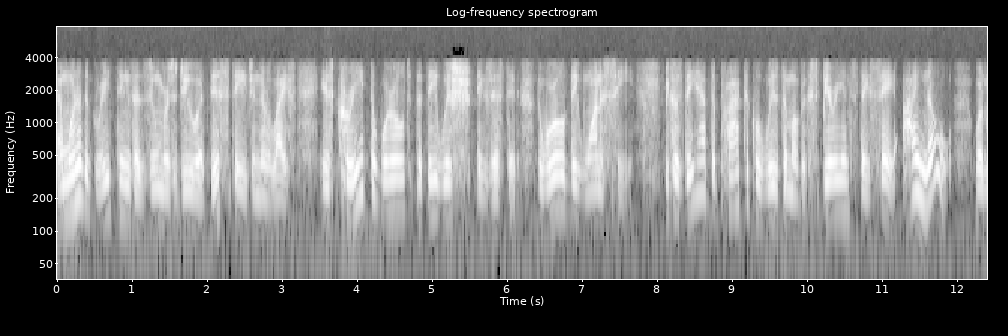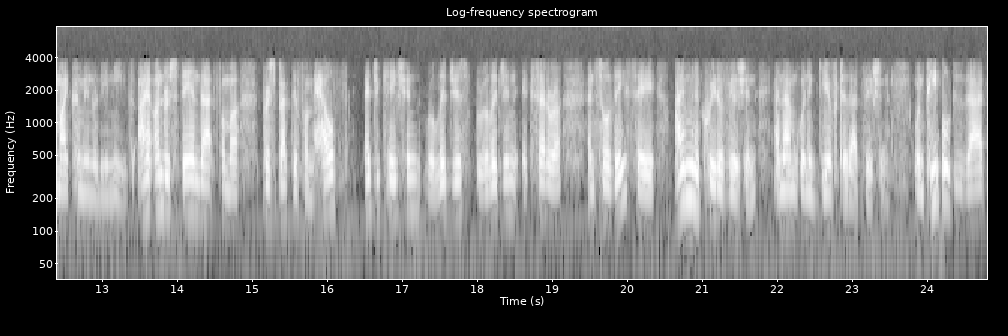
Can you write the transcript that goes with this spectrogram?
And one of the great things that Zoomers do at this stage in their life is create the world that they wish existed, the world they want to see. Because they have the practical wisdom of experience. They say, I know what my community needs. I understand that from a perspective from health education, religious, religion, etc. And so they say, I'm going to create a vision and I'm going to give to that vision. When people do that,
